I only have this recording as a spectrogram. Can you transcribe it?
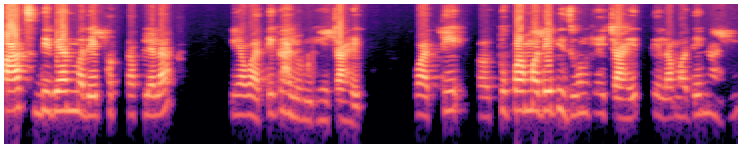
पाच दिव्यांमध्ये फक्त आपल्याला या वाती घालून घ्यायच्या आहेत. वाती तुपामध्ये भिजवून घ्यायच्या आहेत तेलामध्ये नाही.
